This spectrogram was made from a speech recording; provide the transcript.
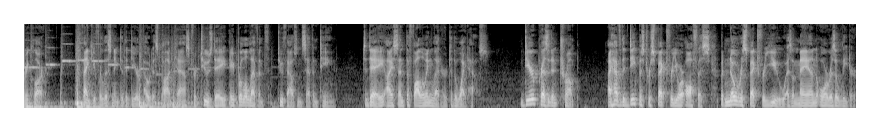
Henry Clark. Thank you for listening to the Dear POTUS podcast for Tuesday, April 11th, 2017. Today, I sent the following letter to the White House Dear President Trump, I have the deepest respect for your office, but no respect for you as a man or as a leader.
